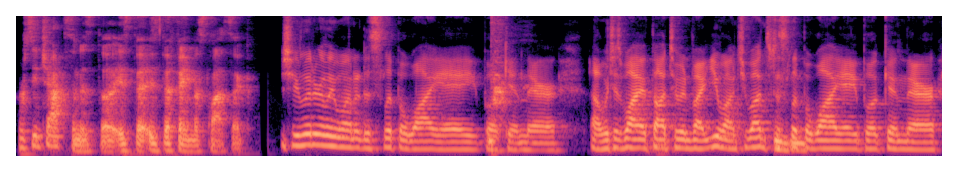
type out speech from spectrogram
Percy Jackson is the is the is the famous classic. She literally wanted to slip a YA book in there, uh, which is why I thought to invite you on. She wants to mm-hmm. slip a YA book in there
